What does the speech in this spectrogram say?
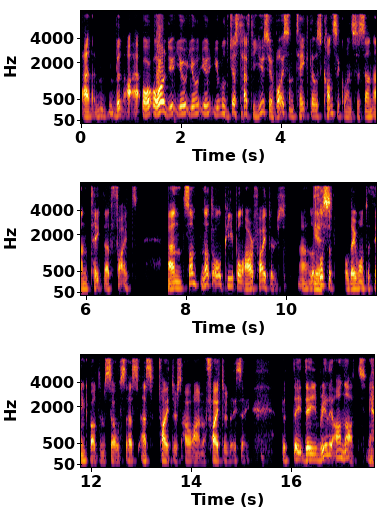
uh, but uh, or or you you you you you will just have to use your voice and take those consequences and and take that fight. And some not all people are fighters. Uh, Yes. Lots of people they want to think about themselves as as fighters. Oh, I'm a fighter, they say, but they they really are not. You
